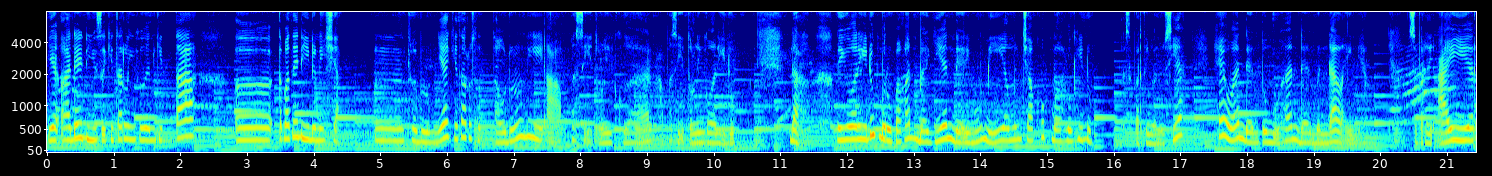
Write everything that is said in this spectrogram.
Yang ada di sekitar lingkungan kita uh, tepatnya di Indonesia. Hmm, sebelumnya kita harus tahu dulu nih apa sih itu lingkungan, apa sih itu lingkungan hidup. Nah, lingkungan hidup merupakan bagian dari bumi yang mencakup makhluk hidup seperti manusia, hewan dan tumbuhan dan benda lainnya. Seperti air,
